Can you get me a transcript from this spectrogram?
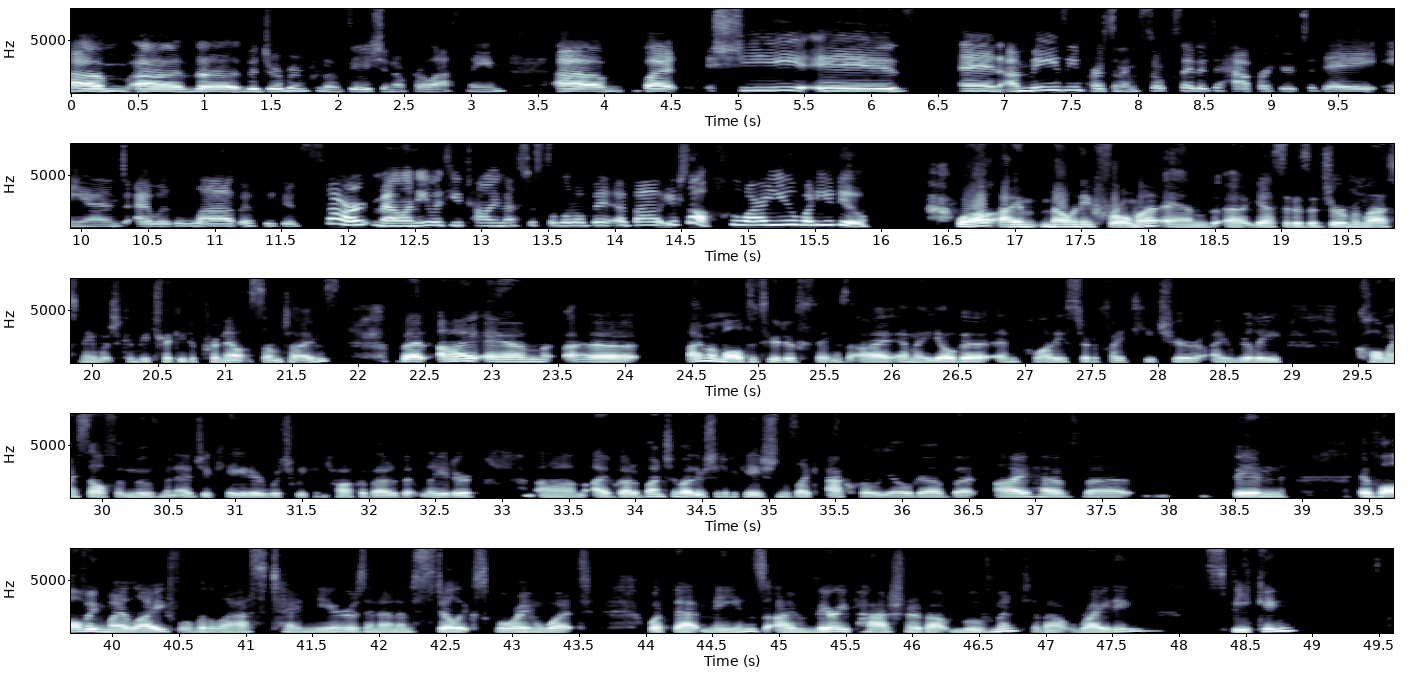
um, uh, the the German pronunciation of her last name, um, but she is an amazing person. I'm so excited to have her here today. And I would love if we could start, Melanie, with you telling us just a little bit about yourself. Who are you? What do you do? Well, I'm Melanie Froma, and uh, yes, it is a German last name, which can be tricky to pronounce sometimes. But I am uh, I'm a multitude of things. I am a yoga and Pilates certified teacher. I really call myself a movement educator, which we can talk about a bit later. Um, I've got a bunch of other certifications like acro yoga, but I have uh, been evolving my life over the last 10 years and, and I'm still exploring what what that means. I'm very passionate about movement, about writing, speaking,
